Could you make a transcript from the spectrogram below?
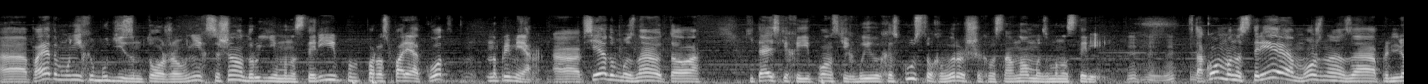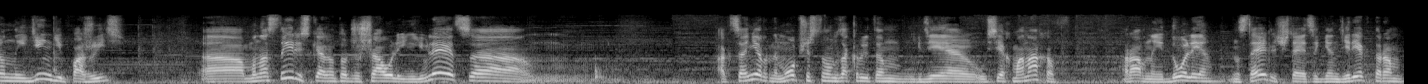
А, Поэтому у них и буддизм тоже. У них совершенно другие монастыри по, по распорядку. Вот, например, а, все, я думаю, знают о китайских и японских боевых искусствах, выросших в основном из монастырей. Угу. В таком монастыре можно за определенные деньги пожить. А, Монастырь, скажем, тот же Шаолинь, является акционерным обществом закрытым, где у всех монахов равные доли. Настоятель считается гендиректором.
